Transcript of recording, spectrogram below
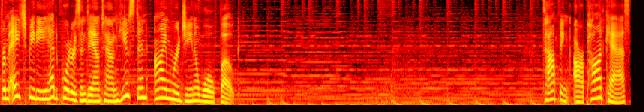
From HPD headquarters in downtown Houston, I'm Regina Woolfolk. Topping our podcast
